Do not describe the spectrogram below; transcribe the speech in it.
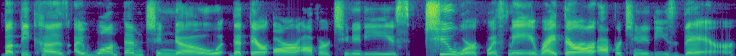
but because I want them to know that there are opportunities to work with me, right? There are opportunities there.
